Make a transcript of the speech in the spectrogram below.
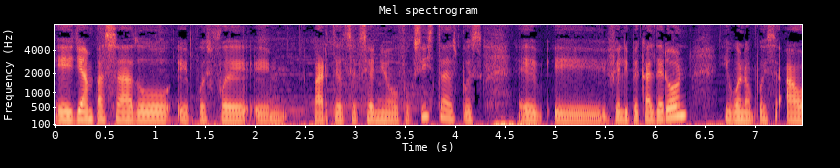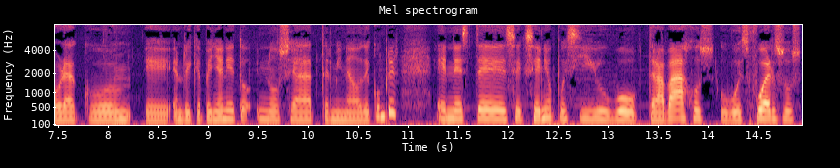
Eh, ya han pasado, eh, pues fue eh, parte del sexenio foxista, después eh, eh, Felipe Calderón, y bueno, pues ahora con Enrique Peña Nieto no se ha terminado de cumplir. En este sexenio, pues sí hubo trabajos, hubo esfuerzos,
